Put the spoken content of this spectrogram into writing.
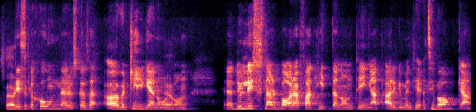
Säkert. Diskussion när du ska så här, övertyga någon. Eh, Du lyssnar bara för att hitta någonting att argumentera tillbaka.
